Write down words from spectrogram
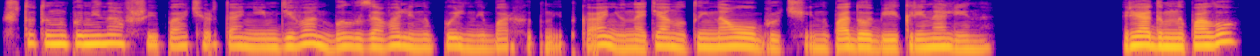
Что-то напоминавшее по очертаниям диван было завалено пыльной бархатной тканью, натянутой на обручи, наподобие кринолина. Рядом на полу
